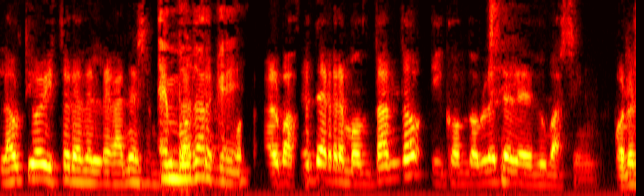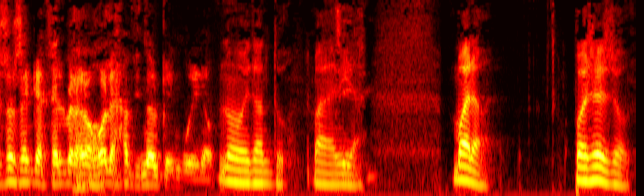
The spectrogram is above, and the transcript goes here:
la, última victoria del Leganés en, en Albacete remontando y con doblete de Dubasín. Por eso sé que celebra los goles haciendo el pingüino. No, y tanto, madre mía. Bueno, pues eso.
